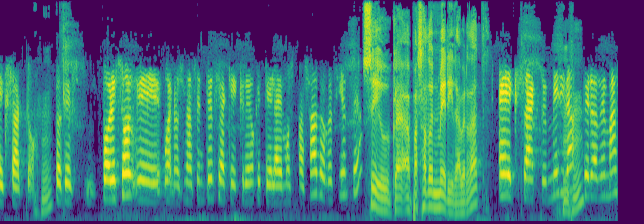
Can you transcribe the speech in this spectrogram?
Exacto. Entonces, por eso, eh, bueno, es una sentencia que creo que te la hemos pasado reciente. Sí, ha pasado en Mérida, ¿verdad? Exacto, en Mérida, pero además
